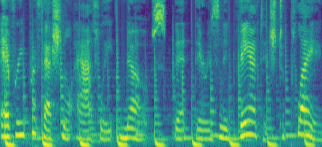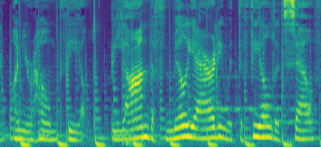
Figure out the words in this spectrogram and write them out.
Every professional athlete knows that there is an advantage to playing on your home field. Beyond the familiarity with the field itself,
